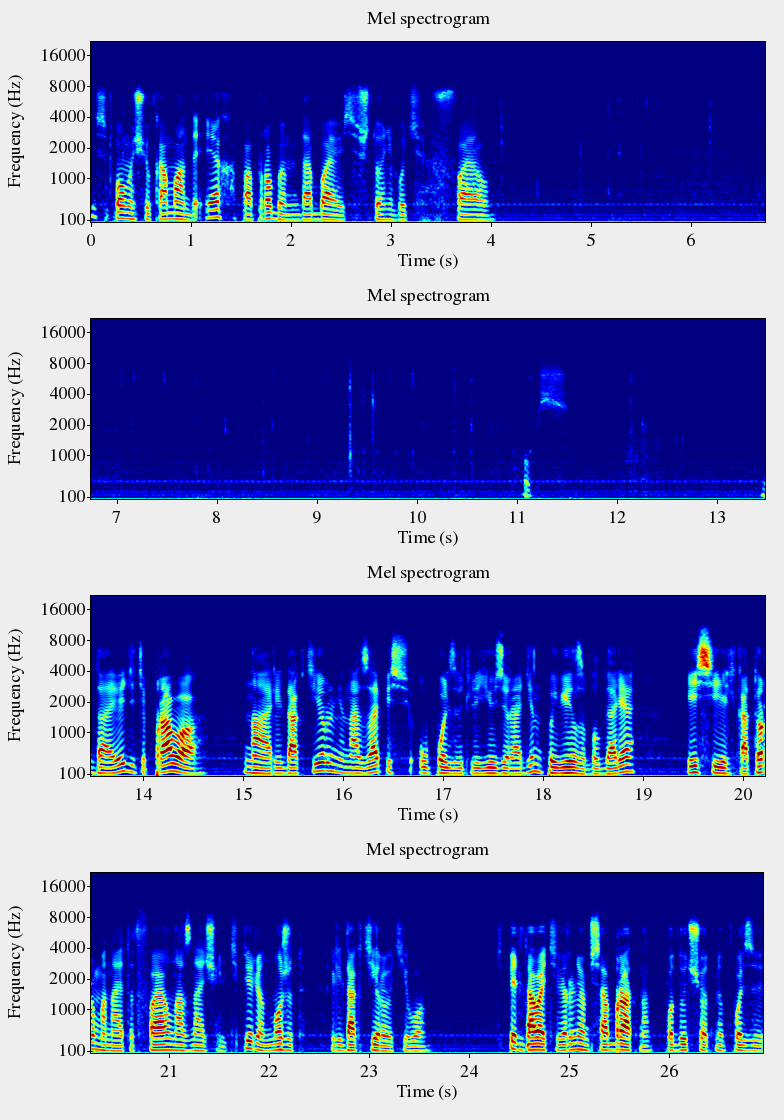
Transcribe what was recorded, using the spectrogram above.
И с помощью команды echo попробуем добавить что-нибудь в файл. Упс. Да, видите, право на редактирование, на запись у пользователя user1 появилось благодаря ACL, которым мы на этот файл назначили. Теперь он может редактировать его. Теперь давайте вернемся обратно под учетную пользу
